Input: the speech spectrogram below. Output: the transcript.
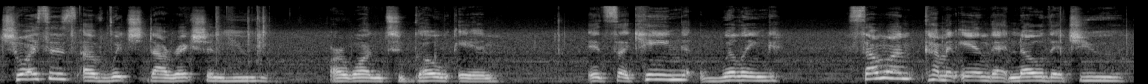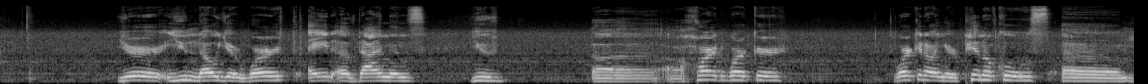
choices of which direction you are wanting to go in. It's a king willing someone coming in that know that you you're you know your worth. Eight of diamonds. You uh, a hard worker, working on your pinnacles. Um,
